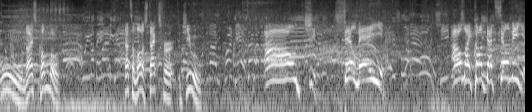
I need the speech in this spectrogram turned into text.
Ooh, nice combo. That's a lot of stacks for Jiwoo. Oh, G Sylvie! Oh my god, that's Sylvie!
